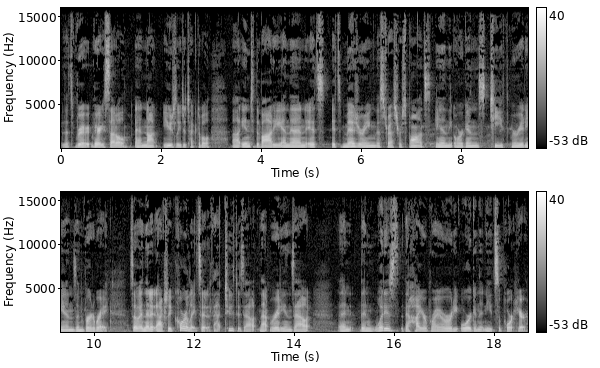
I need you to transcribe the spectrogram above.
that's very very subtle and not usually detectable uh, into the body, and then it's it's measuring the stress response in the organs, teeth, meridians, and vertebrae. So, and then it actually correlates it. If that tooth is out and that meridian's out, then then what is the higher priority organ that needs support here?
